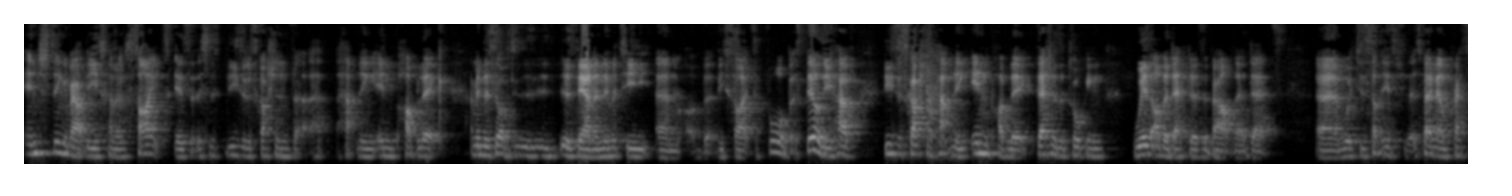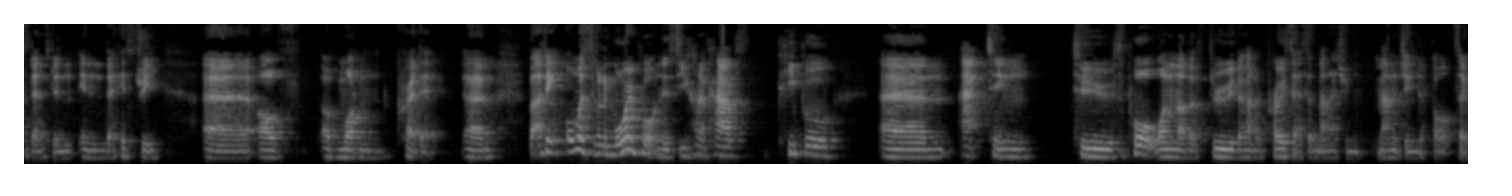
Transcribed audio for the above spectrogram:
interesting about these kind of sites is that this is these are discussions that are happening in public. I mean, there's obviously is the anonymity um, that these sites are for, but still, you have these discussions happening in public. Debtors are talking with other debtors about their debts, um, which is something that's fairly unprecedented in, in the history uh, of of modern credit. Um, but I think almost kind of more important is you kind of have people um, acting to support one another through the kind of process of managing managing default. So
